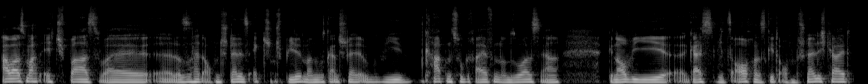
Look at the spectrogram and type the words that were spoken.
Aber es macht echt Spaß, weil äh, das ist halt auch ein schnelles Actionspiel. Man muss ganz schnell irgendwie Karten zugreifen und sowas, ja. Genau wie äh, Geistesblitz auch. Es geht auch um Schnelligkeit.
